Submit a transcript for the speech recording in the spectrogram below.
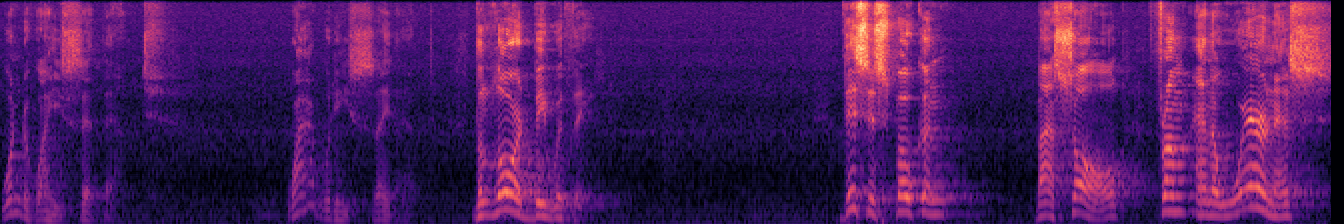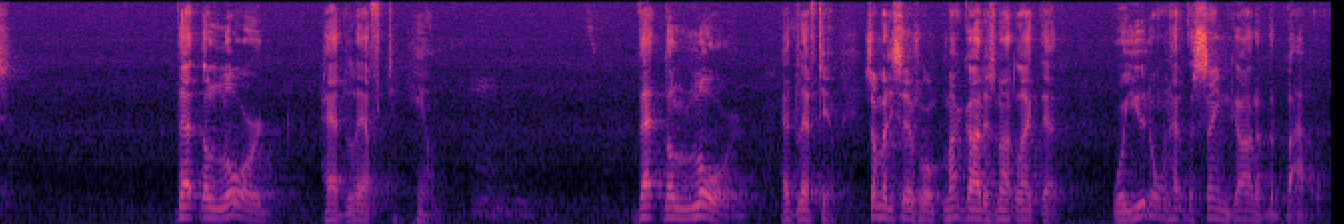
Wonder why he said that. Why would he say that? The Lord be with thee. This is spoken by Saul from an awareness that the Lord had left him. That the Lord had left him. Somebody says, Well, my God is not like that. Well, you don't have the same God of the Bible.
